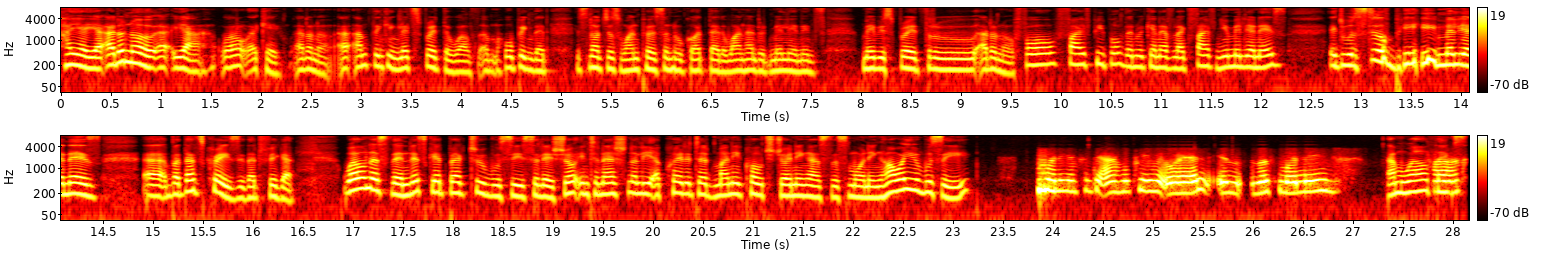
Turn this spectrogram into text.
Hi, yeah, yeah. I don't know. Uh, yeah. Well, okay. I don't know. I, am thinking let's spread the wealth. I'm hoping that it's not just one person who got that 100 million. It's maybe spread through, I don't know, four, five people. Then we can have like five new millionaires. It will still be millionaires. Uh, but that's crazy, that figure. Wellness then. Let's get back to Busi Selesho, internationally accredited money coach joining us this morning. How are you, Busi? Morning, everybody. I hope you're well in this morning. I'm well, thanks. Uh,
